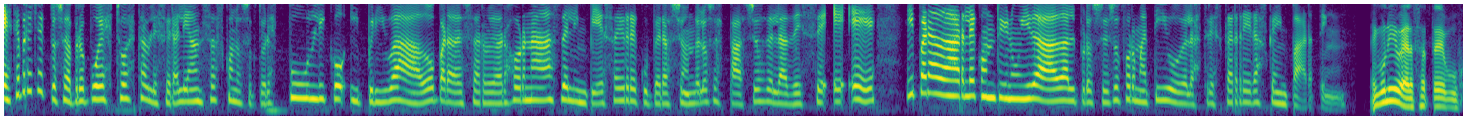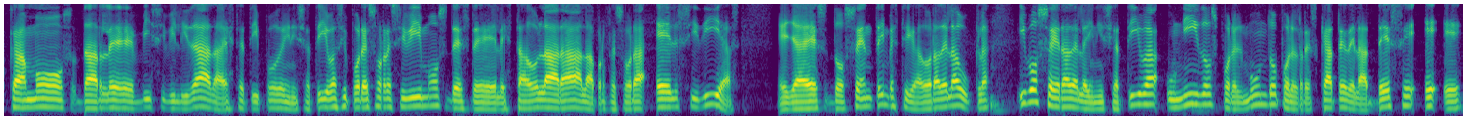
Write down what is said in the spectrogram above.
Este proyecto se ha propuesto establecer alianzas con los sectores público y privado para desarrollar jornadas de limpieza y recuperación de los espacios de la DCEE e y para darle continuidad al proceso formativo de las tres carreras que imparten. En Universate buscamos darle visibilidad a este tipo de iniciativas y por eso recibimos desde el Estado Lara a la profesora Elsie Díaz. Ella es docente investigadora de la UCLA y vocera de la iniciativa Unidos por el Mundo por el Rescate de la DCEE e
